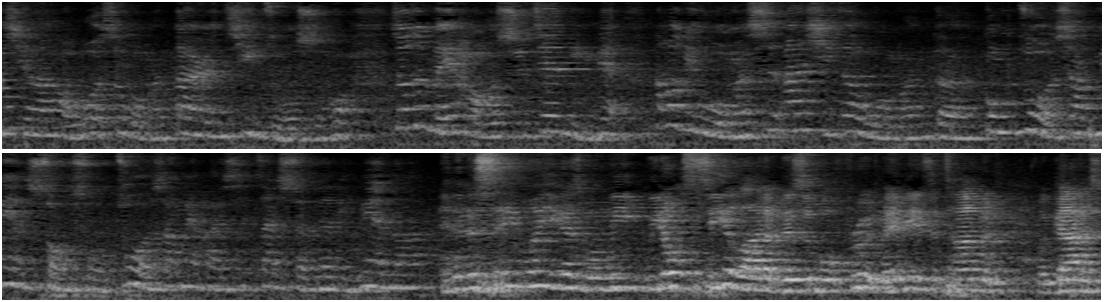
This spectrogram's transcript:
呃婚姻的关系也好，或者是我们待人祭祖的时候，就是美好的时间里面，到底我们是安息在我们的工作上面、手所做的上面，还是在神的里面呢？ And in the same way, you guys, when we, we don't see a lot of visible fruit, maybe it's a time when, when God is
